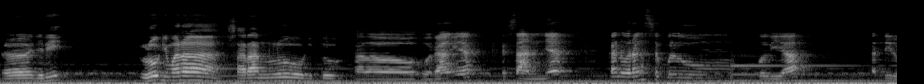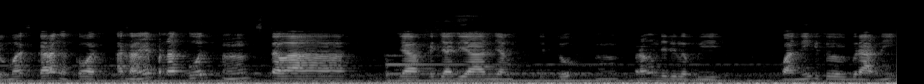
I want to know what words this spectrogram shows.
Eh jadi lu gimana saran lu gitu? kalau orang ya kesannya kan orang sebelum kuliah kan di rumah sekarang ngekos asalnya penakut Hah? setelah ya kejadian yang itu Hah? orang jadi lebih wani gitu lebih berani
